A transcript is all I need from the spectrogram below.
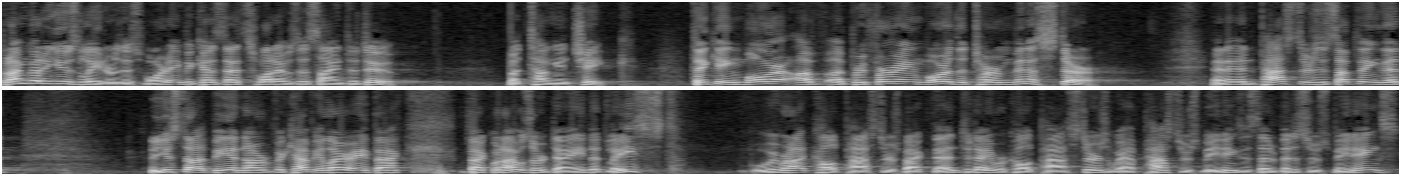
But I'm going to use leader this morning because that's what I was assigned to do, but tongue in cheek. Thinking more of, uh, preferring more the term minister. And, and pastors is something that it used to not be in our vocabulary back, back when I was ordained, at least. We were not called pastors back then. Today we're called pastors. We have pastors' meetings instead of ministers' meetings,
